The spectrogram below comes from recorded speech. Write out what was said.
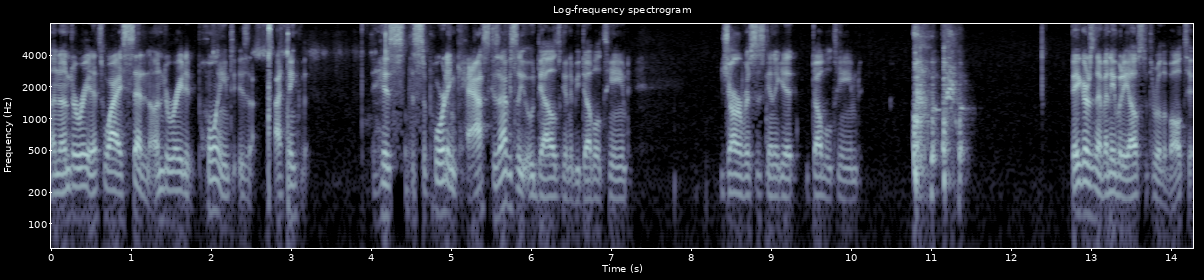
an underrated. That's why I said an underrated point is. I think his the supporting cast because obviously Odell is going to be double teamed. Jarvis is going to get double teamed. Baker doesn't have anybody else to throw the ball to.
